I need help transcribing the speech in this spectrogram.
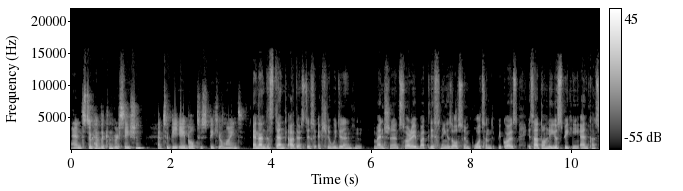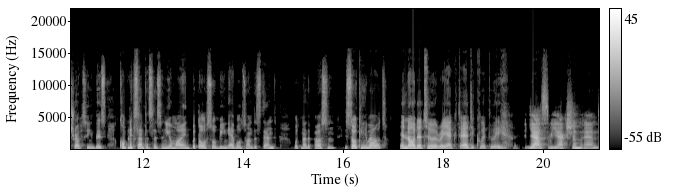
and to have the conversation, and to be able to speak your mind. and understand others. This actually we didn't mention it, sorry, but listening is also important because it's not only you speaking and constructing these complex sentences in your mind, but also being able to understand what another person is talking about. In order to react adequately. Yes, reaction and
